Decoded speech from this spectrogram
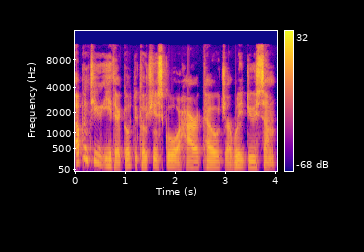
up until you either go to coaching school or hire a coach or really do some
